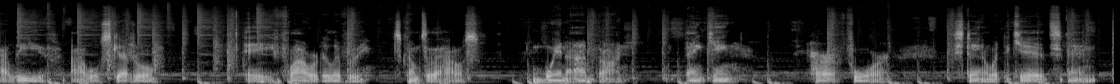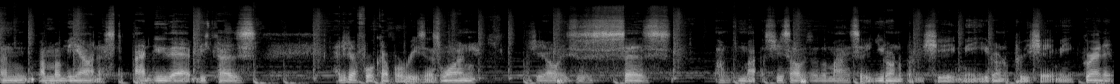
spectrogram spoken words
I leave, I will schedule a flower delivery to come to the house when I'm gone, thanking her for staying with the kids. And I'm, I'm gonna be honest, I do that because I do that for a couple of reasons. One, she always says, she's always of the mindset, you don't appreciate me, you don't appreciate me. Granted,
